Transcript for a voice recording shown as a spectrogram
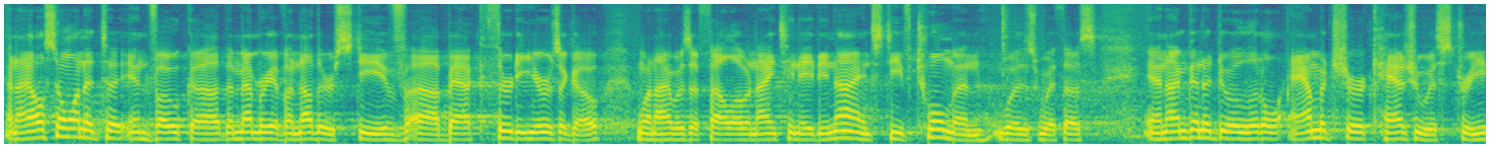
And I also wanted to invoke uh, the memory of another Steve uh, back 30 years ago when I was a fellow in 1989. Steve Toulmin was with us. And I'm going to do a little amateur casuistry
